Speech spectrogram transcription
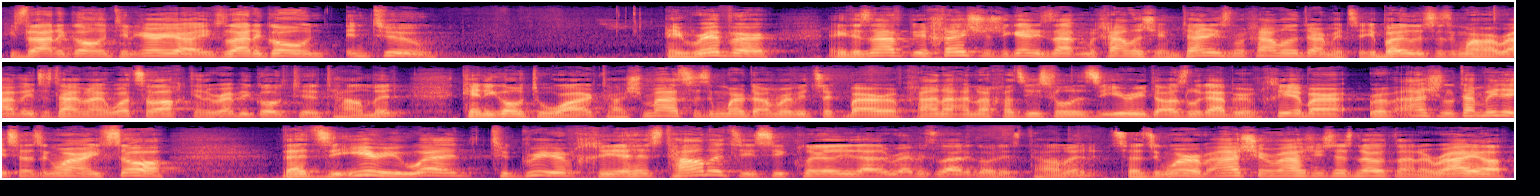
He's allowed to go into an area. He's allowed to go into a river, and he doesn't have to be cheshish. Again, he's not mechal l'shem. Tani is mechal l'darmit. So Ibayu says, "Gemara Ravi, a time. What's halach? Can the Rebbe go to the Talmud? Can he go into water? Tashma says, "Gemara Damar Vitzak Bar Rav Chana Anachazis Liziri Daz Lagabi Rav Chia Bar Rav Ashel Tamidei says, "Gemara, I saw." That Zeiri went to greet Rav Chia his Talmud. So you see clearly that the Rebbe is allowed to go to his Talmud. It's where Rav Ashi, Rav Ashi says, no, it's not a Raya.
